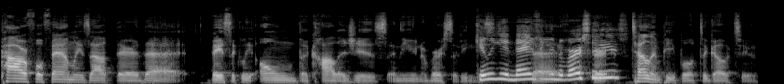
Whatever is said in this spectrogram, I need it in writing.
powerful families out there that basically own the colleges and the universities. Can we get names of universities? Telling people to go to.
